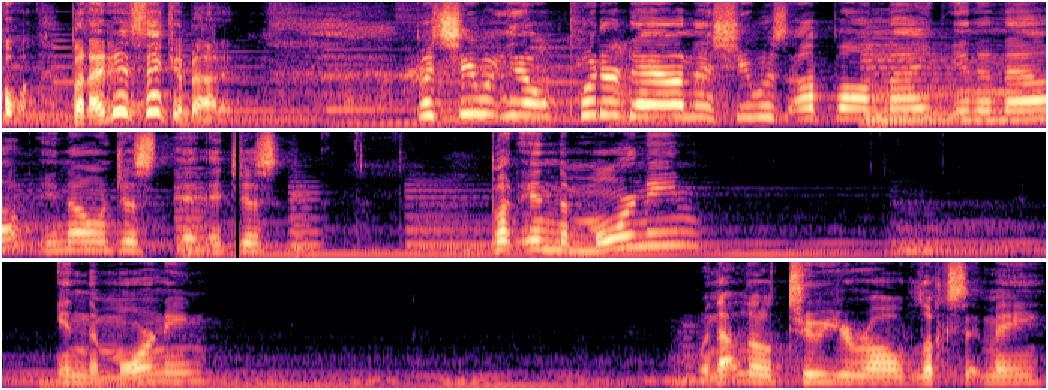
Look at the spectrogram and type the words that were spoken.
oh, but I did think about it. But she, you know, put her down and she was up all night, in and out, you know, and just it just. But in the morning, in the morning, when that little two year old looks at me,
